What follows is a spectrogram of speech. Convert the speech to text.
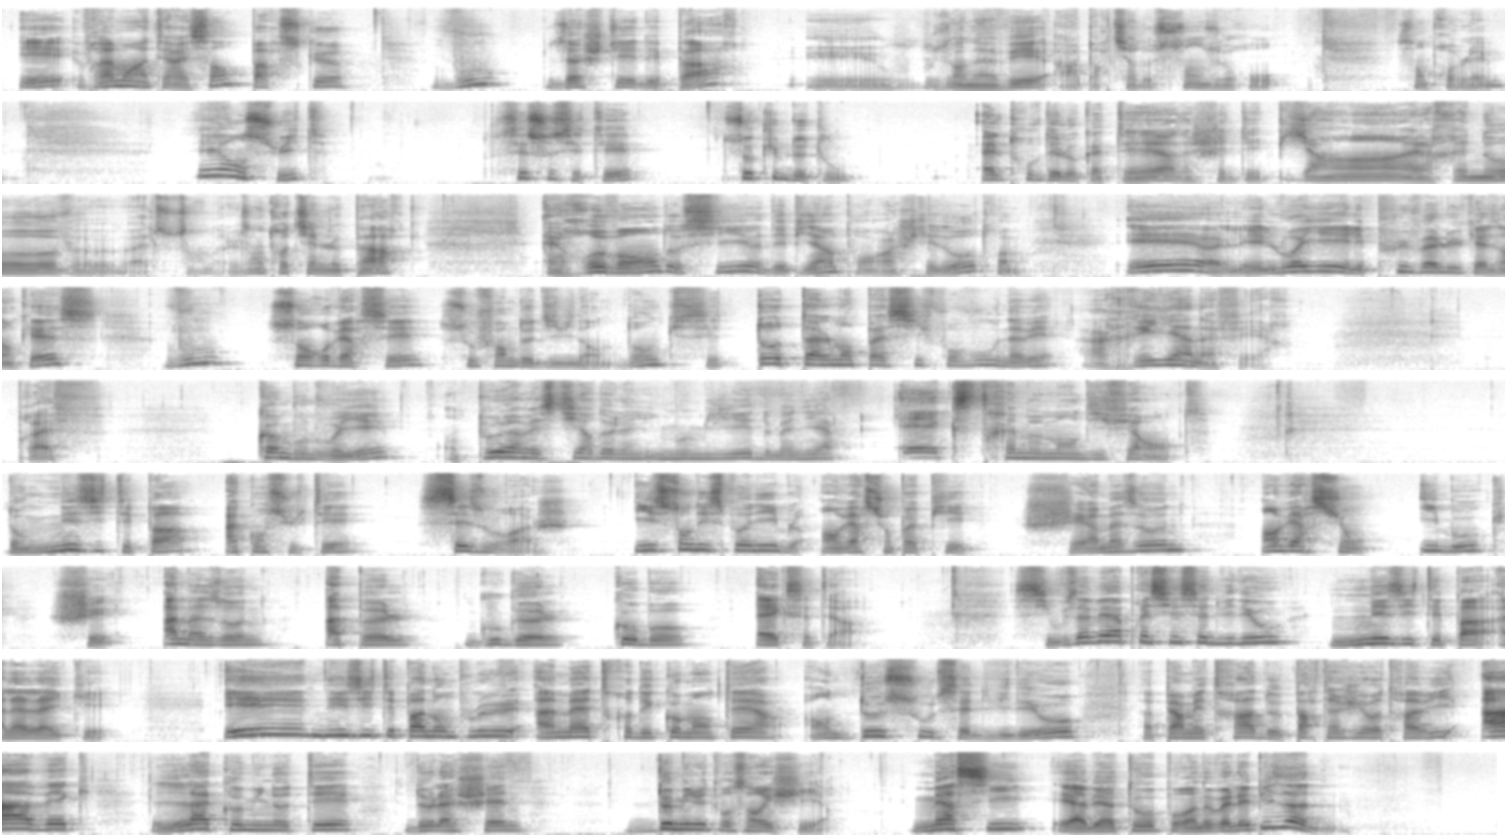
est vraiment intéressant parce que vous achetez des parts, et vous en avez à partir de 100 euros, sans problème. Et ensuite, ces sociétés s'occupent de tout. Elles trouvent des locataires, elles achètent des biens, elles rénovent, euh, elles, entretiennent le parc. Elles revendent aussi des biens pour en racheter d'autres. Et les loyers et les plus-values qu'elles encaissent vous sont reversés sous forme de dividendes. Donc c'est totalement passif pour vous, vous n'avez rien à faire. Bref, comme vous le voyez, on peut investir de l'immobilier de manière extrêmement différente. Donc n'hésitez pas à consulter ces ouvrages. Ils sont disponibles en version papier chez Amazon, en version e-book chez Amazon, Apple, Google, Kobo, etc. Si vous avez apprécié cette vidéo, n'hésitez pas à la liker. Et n'hésitez pas non plus à mettre des commentaires en dessous de cette vidéo. Ça permettra de partager votre avis avec la communauté de la chaîne 2 minutes pour s'enrichir. Merci et à bientôt pour un nouvel épisode.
